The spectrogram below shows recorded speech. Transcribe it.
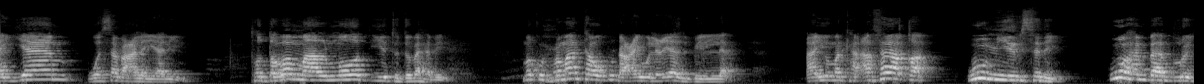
ayaam wa sabca layaaliin. Toddoba maalmood iyo toddoba habeen. Markuu xumaantaa uu ku dhacay walciyaadu billah ayuu markaa afaaqa wuu miirsaday. Wuu hambaaburay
